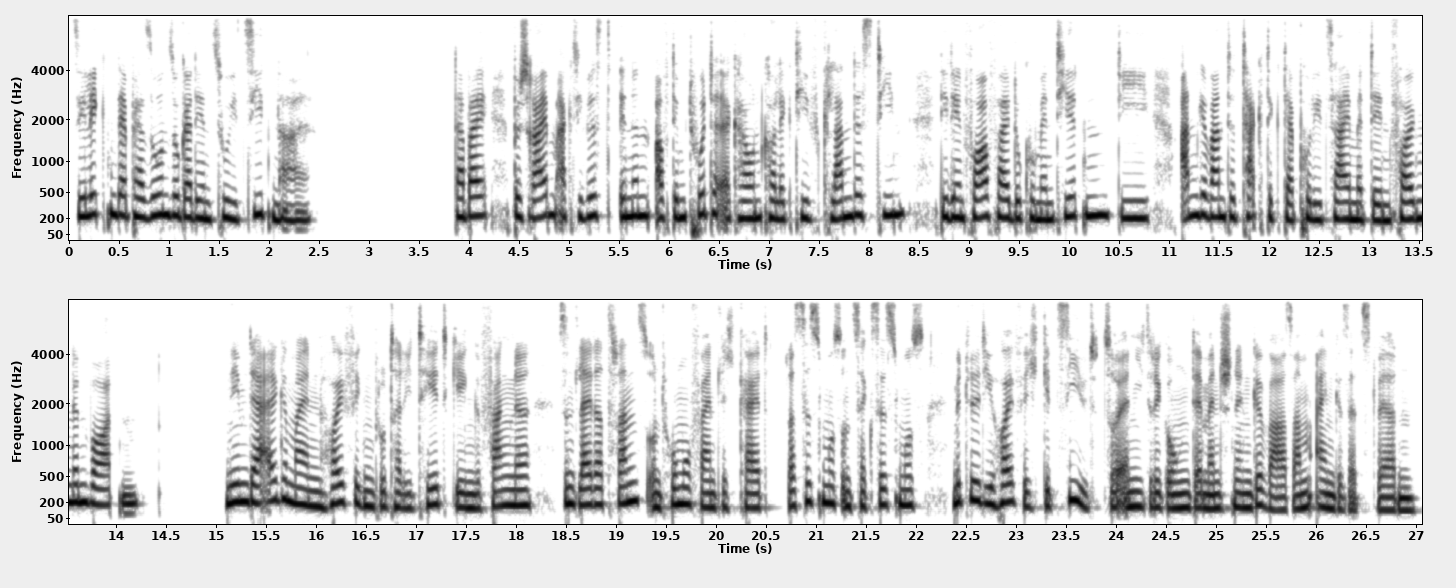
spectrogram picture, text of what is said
Sie legten der Person sogar den Suizid nahe. Dabei beschreiben AktivistInnen auf dem Twitter-Account Kollektiv Clandestin, die den Vorfall dokumentierten, die angewandte Taktik der Polizei mit den folgenden Worten. Neben der allgemeinen häufigen Brutalität gegen Gefangene sind leider Trans- und Homofeindlichkeit, Rassismus und Sexismus Mittel, die häufig gezielt zur Erniedrigung der Menschen in Gewahrsam eingesetzt werden.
